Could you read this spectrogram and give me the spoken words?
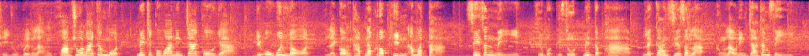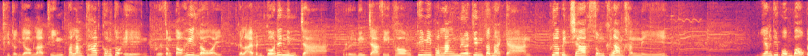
ที่อยู่เบื้องหลังความชั่วร้ายทั้งหมด ในจักรวาลนินจาโกอย่างดิโอเวอร์ลอดและกองทัพนักรบหินอมตะ ซีซั่นนี้คือบทพิสูจน์มิตรภาพ และการเสียสละของเหล่านินจาทั้ง4 ที่ต้องยอมละทิ้งพลังธาตุของตัวเอง เพื่อส่งต่อให้ลอย กลายเป็นโกลเด้นนินจา หรือนินจาสีทองที่มีพลังเหนือจินตนาการ เพื่อปิดฉากสงครามครั้งนี้ อย่างที่ผมบอกไป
